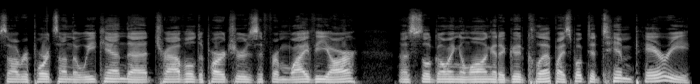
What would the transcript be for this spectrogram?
Saw reports on the weekend that travel departures from YVR uh, still going along at a good clip. I spoke to Tim Perry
